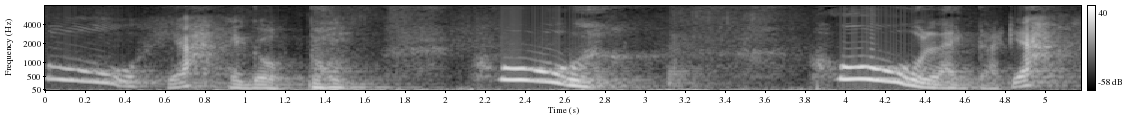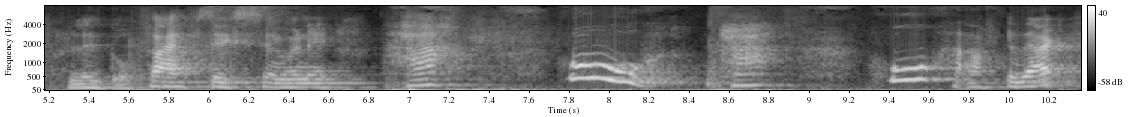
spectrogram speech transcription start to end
whoo, yeah, you go, boom, whoo, whoo, like that, yeah. Let's go. Five, six, seven, eight, ha, whoo, ha. Whoo. After that,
